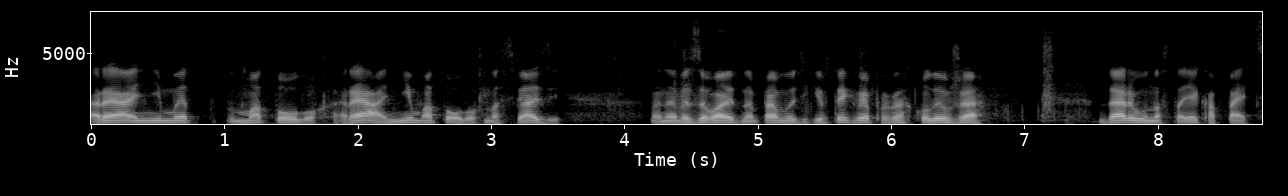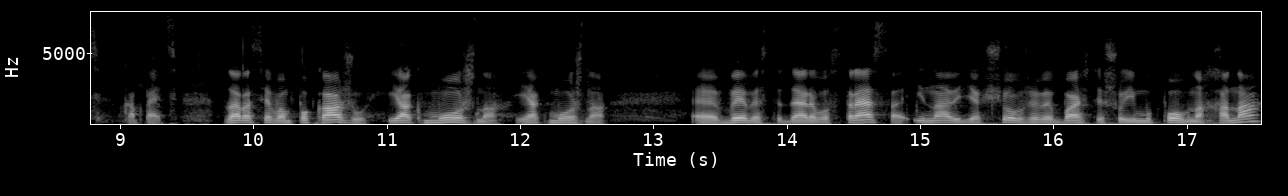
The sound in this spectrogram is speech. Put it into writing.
реаніматолог. Реаніматолог на зв'язі. Мене визивають, напевно, тільки в тих випадках, коли вже дереву настає капець. капець. Зараз я вам покажу, як можна, як можна е, вивести дерево стреса. І навіть якщо вже ви бачите, що йому повна хана,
